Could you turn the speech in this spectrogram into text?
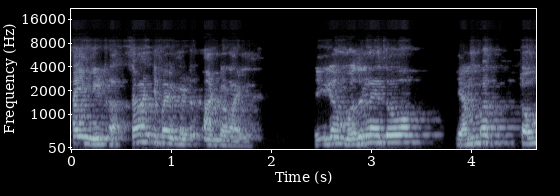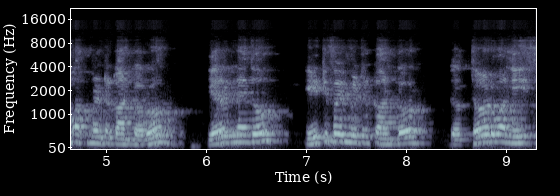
five meter, seventy five meter contour ಆಗಿದೆ. ಈಗ ಮೊದಲನೇದು ಎಂಬತ್ ತೊಂಬತ್ ಮೀಟರ್ ಕಾಂಟೋರು ಎರಡನೇದು eighty five metre contour the third one is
